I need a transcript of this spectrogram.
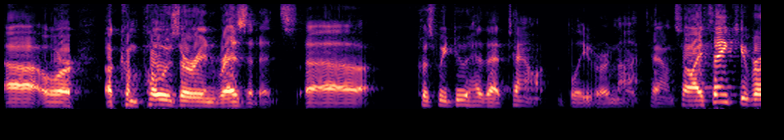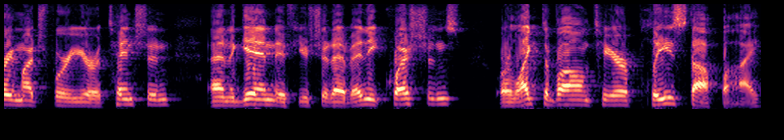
uh, or a composer in residence uh, because we do have that talent, believe it or not, talent. So I thank you very much for your attention. And again, if you should have any questions or like to volunteer, please stop by.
